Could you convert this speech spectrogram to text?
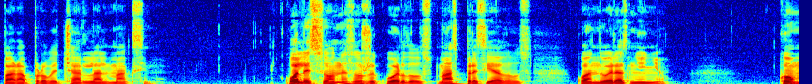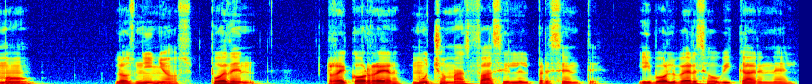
para aprovecharla al máximo. ¿Cuáles son esos recuerdos más preciados cuando eras niño? ¿Cómo los niños pueden recorrer mucho más fácil el presente y volverse a ubicar en él?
